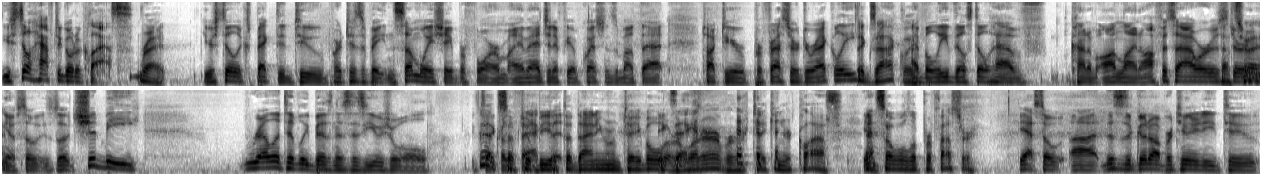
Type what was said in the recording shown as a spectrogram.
You still have to go to class. Right. You're still expected to participate in some way, shape, or form. I imagine if you have questions about that, talk to your professor directly. Exactly. I believe they'll still have kind of online office hours That's during. right. You know, so so it should be relatively business as usual. Except, Yeah, except you'll be at the dining room table Exactly. or whatever taking your class. Yeah. And so will the professor. Yeah, so uh, this is a good opportunity to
